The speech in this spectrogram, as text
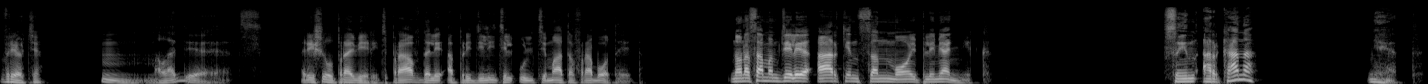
Врете. Хм, молодец. Решил проверить, правда ли определитель ультиматов работает. Но на самом деле Аркинсон мой племянник. Сын Аркана? Нет,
